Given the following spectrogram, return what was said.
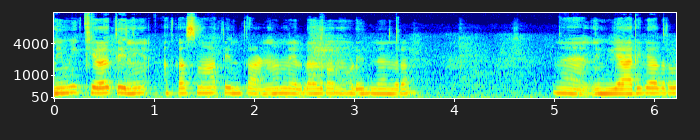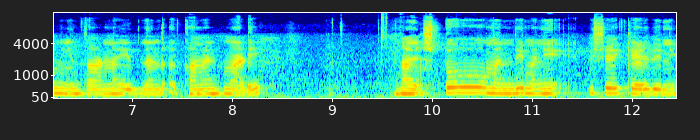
ನಿಮಗೆ ಕೇಳ್ತೀನಿ. ಅಕಸ್ಮಾತ್ ಇಂಥ ಅಣ್ಣನ ಎಲ್ಲಾದರೂ ನೋಡಿದ್ನಿ ಅಂದ್ರೆ ನಿಮ್ಗೆ ಯಾರಿಗಾದರೂ ಇಂಥ ಅಣ್ಣ ಇದ್ನಂದ್ರೆ ಕಮೆಂಟ್ ಮಾಡಿ. ನಾನು ಎಷ್ಟೋ ಮಂದಿ ಮನೆ ವಿಷಯ ಕೇಳಿದ್ದೀನಿ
